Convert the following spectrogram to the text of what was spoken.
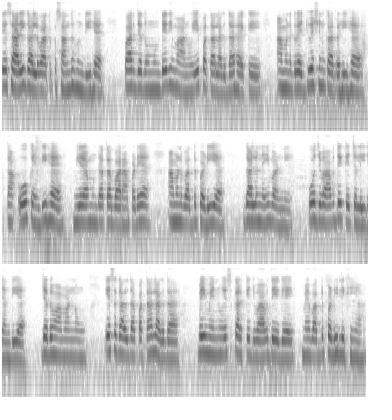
ਤੇ ਸਾਰੀ ਗੱਲਬਾਤ ਪਸੰਦ ਹੁੰਦੀ ਹੈ, ਪਰ ਜਦੋਂ ਮੁੰਡੇ ਦੀ ਮਾਂ ਨੂੰ ਇਹ ਪਤਾ ਲੱਗਦਾ ਹੈ ਕਿ ਅਮਨ ਗ੍ਰੈਜੂਏਸ਼ਨ ਕਰ ਰਹੀ ਹੈ, ਤਾਂ ਉਹ ਕਹਿੰਦੀ ਹੈ, ਮੇਰਾ ਮੁੰਡਾ ਤਾਂ 12 ਪੜ੍ਹਿਆ ਅਮਨ ਵੱਧ ਪੜ੍ਹੀ ਹੈ, ਗੱਲ ਨਹੀਂ ਬਣਨੀ। ਉਹ ਜਵਾਬ ਦੇ ਕੇ ਚਲੀ ਜਾਂਦੀ ਹੈ। ਜਦੋਂ ਅਮਨ ਨੂੰ ਇਸ ਗੱਲ ਦਾ ਪਤਾ ਲੱਗਦਾ ਬਈ ਮੈਨੂੰ ਇਸ ਕਰਕੇ ਜਵਾਬ ਦੇ ਗਏ, ਮੈਂ ਵੱਧ ਪੜ੍ਹੀ ਲਿਖੀ ਹਾਂ।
